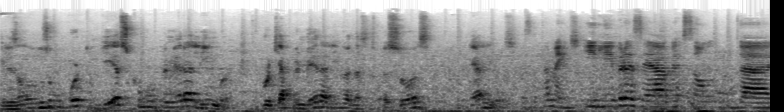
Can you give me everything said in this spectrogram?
eles não usam o português como primeira língua, porque a primeira língua dessas pessoas é a Libras. Exatamente. E Libras é a versão da,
